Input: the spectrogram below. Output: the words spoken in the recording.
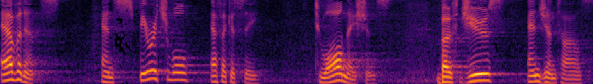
evidence, and spiritual efficacy to all nations, both Jews and Gentiles,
